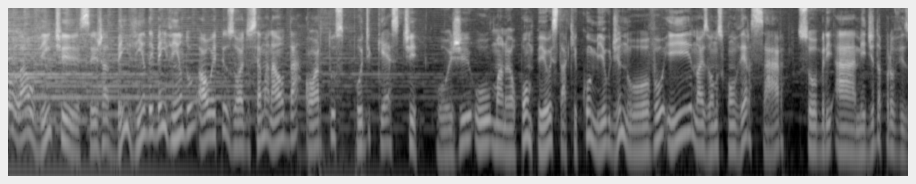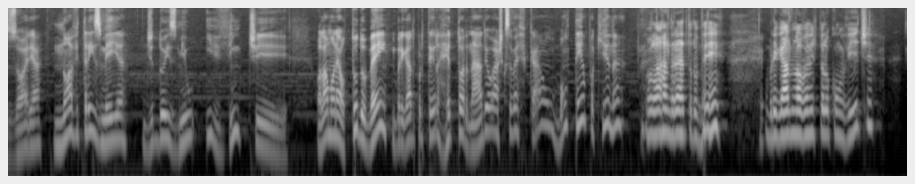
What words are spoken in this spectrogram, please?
Olá, ouvinte! Seja bem-vinda e bem-vindo ao episódio semanal da Hortus Podcast. Hoje o Manuel Pompeu está aqui comigo de novo e nós vamos conversar sobre a medida provisória 936 de 2020. Olá, Manuel, tudo bem? Obrigado por ter retornado. Eu acho que você vai ficar um bom tempo aqui, né? Olá, André, tudo bem? Obrigado novamente pelo convite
